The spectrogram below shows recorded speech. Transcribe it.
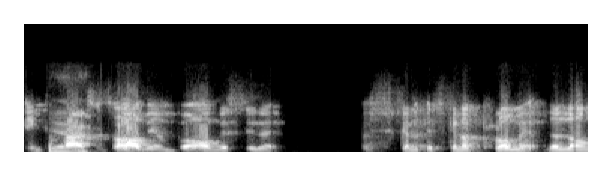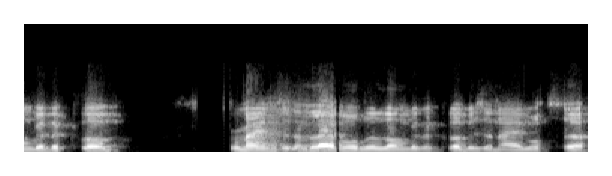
in comparison yeah. to Albion, but obviously that it's going it's to plummet the longer the club remains at the level, the longer the club is unable to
